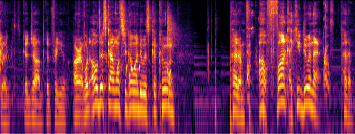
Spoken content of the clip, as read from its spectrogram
good. Good job. Good for you. Alright, what? Oh, this guy wants to go into his cocoon. Pet him. Oh, fuck! I keep doing that. Pet him.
